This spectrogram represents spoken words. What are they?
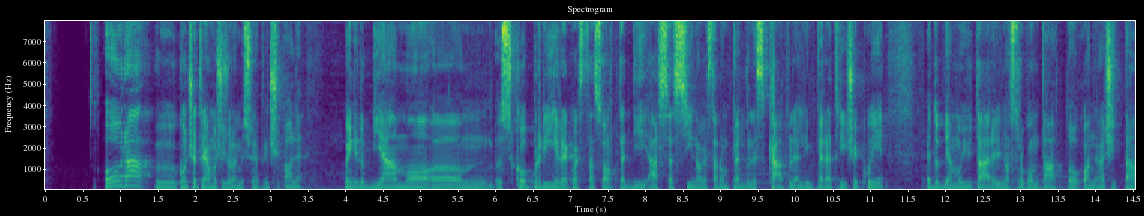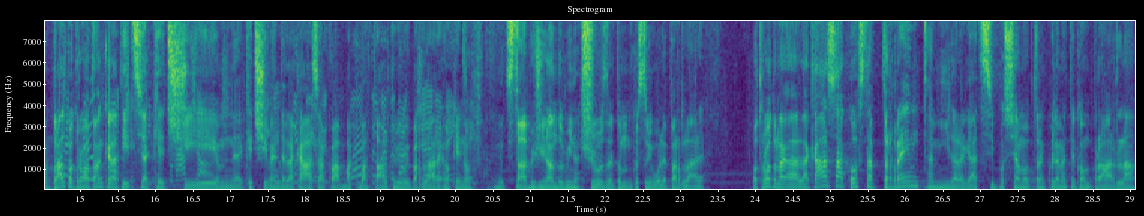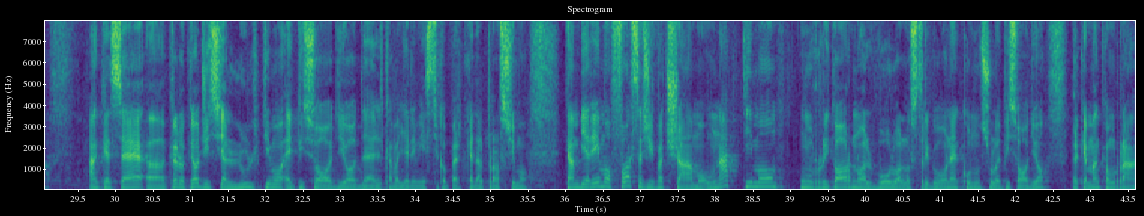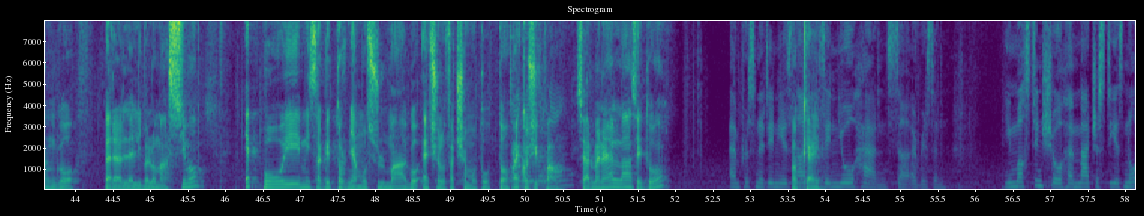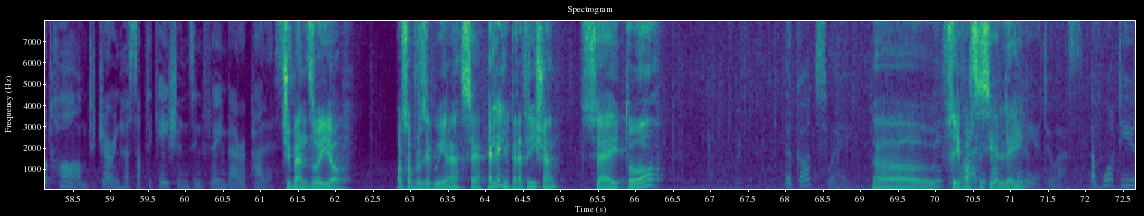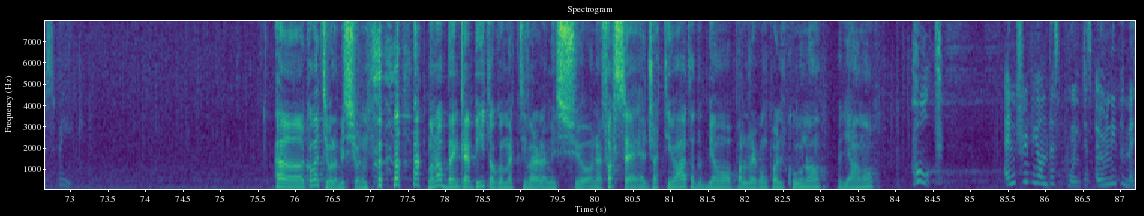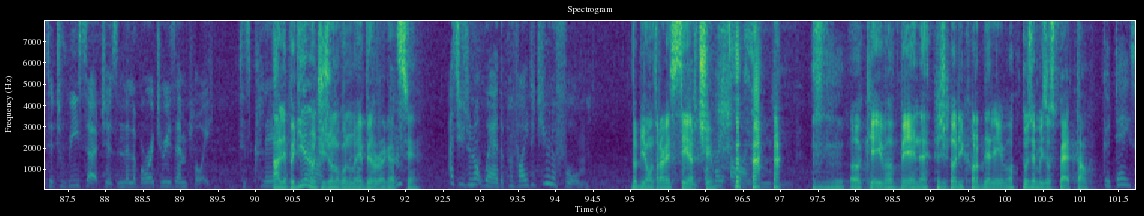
Ora uh, concentriamoci sulla missione principale. Quindi dobbiamo um, scoprire questa sorta di assassino che sta rompendo le scatole all'imperatrice qui e dobbiamo aiutare il nostro contatto qua nella città. Tra l'altro ho trovato anche la tizia che ci, che ci vende la casa qua a Back Battle. Tu mi vuoi parlare? Ok, no. Sta avvicinando Minascius, ho detto mm, questo mi vuole parlare. Ho trovato la, la casa, costa 30.000 ragazzi, possiamo tranquillamente comprarla. Anche se uh, credo che oggi sia l'ultimo episodio del Cavaliere Mistico, perché dal prossimo cambieremo, forse ci facciamo un attimo un ritorno al volo allo stregone con un solo episodio, perché manca un rango per il livello massimo. E poi mi sa che torniamo sul mago e ce lo facciamo tutto. Eccoci qua. Sermenella, sei tu? Ok. Ci penso io. Posso proseguire? Sì. È lei l'imperatrice? Sei tu? The Godsway. Uh, sì, forse sì, è lei. Uh, come attivo la missione? non ho ben capito come attivare la missione. Forse è già attivata, dobbiamo parlare con qualcuno? Vediamo. Halt! Entry beyond this point is only permitted to researchers in the laboratory's employ. Ah, le pedine non ci sono con noi, è vero ragazzi? Dobbiamo travestirci. ok, va bene, ce lo ricorderemo. Tu sembri sospetta. Day,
